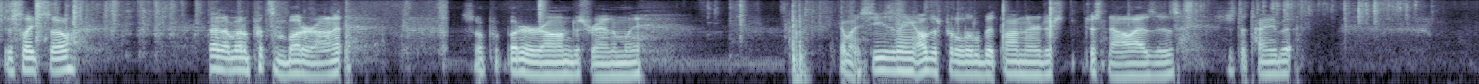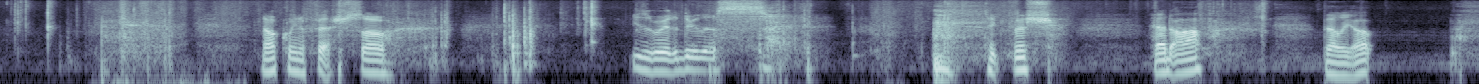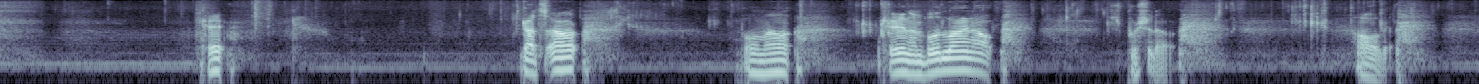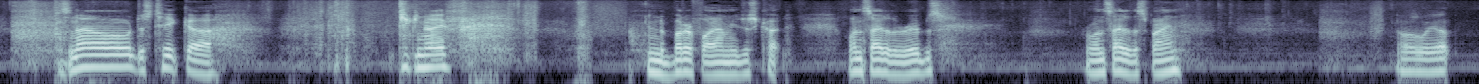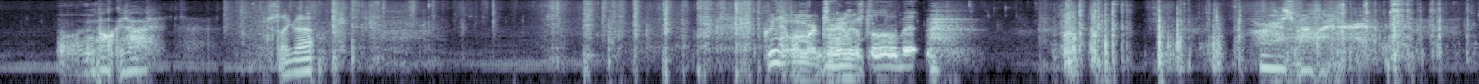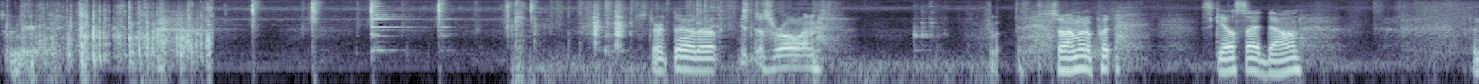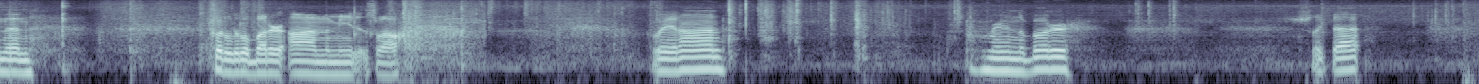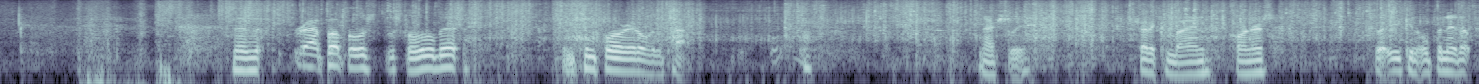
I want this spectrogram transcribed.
Just like so. Then I'm gonna put some butter on it. So I'll put butter around just randomly. Got my seasoning. I'll just put a little bit on there just just now as is. Just a tiny bit. Now clean a fish. So easy way to do this. Take fish, head off, belly up. Okay. Guts out. Pull them out. Okay, and then bloodline out. Just push it out. All of it. So now just take uh take a knife. And to butterfly them you just cut one side of the ribs one side of the spine all the way up. And poke it out just like that. Clean it one more time just a little bit. Where's my lighter? It's under start that up. Get this rolling. So I'm gonna put scale side down and then put a little butter on the meat as well. Lay it on. Right in the butter. Just like that. Then wrap up just a little bit and tinfoil right over the top. And actually, try to combine corners so that you can open it up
